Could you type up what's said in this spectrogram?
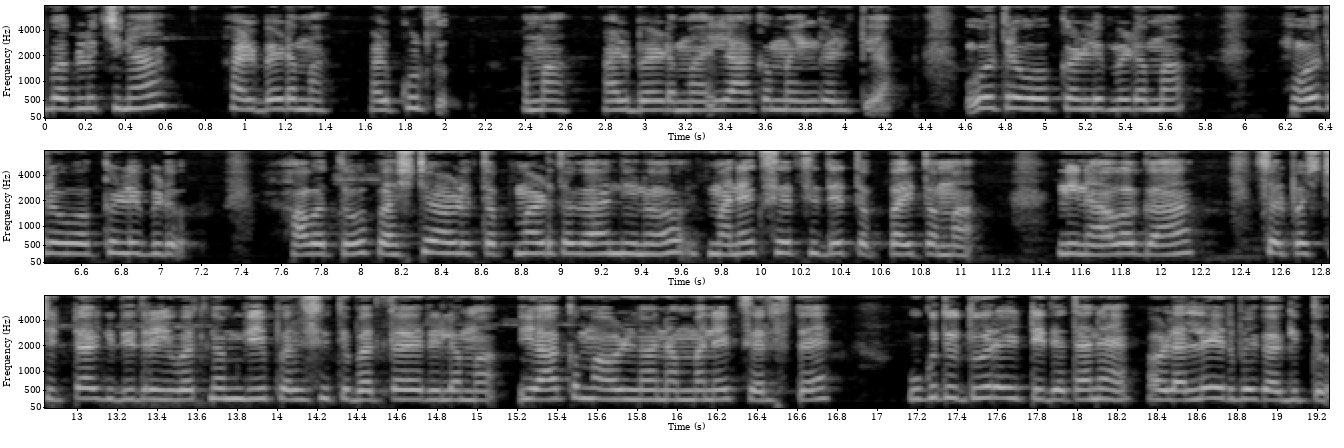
ಬಬ್ಲು ಚಿನ್ನ ಅಳ್ಬೇಡಮ್ಮ ಅಳ್ಕೂಡ್ದು ಅಮ್ಮ ಅಳ್ಬೇಡಮ್ಮ ಯಾಕಮ್ಮ ಹಿಂಗೆ ಹೇಳ್ತೀಯ? ಹೋದ್ರೆ ಹೋಗ್ಕೊಳ್ಳಿ ಬಿಡಮ್ಮ, ಹೋದ್ರೆ ಹೋಗ್ಕೊಳ್ಳಿ ಬಿಡು. ಅವತ್ತು ಫಸ್ಟ್ ಅವಳು ತಪ್ಪು ಮಾಡಿದಾಗ ನೀನು ಮನೆಗೆ ಸೇರಿಸಿದ್ದೆ ತಪ್ಪಾಯ್ತಮ್ಮ. ನೀನು ಆವಾಗ ಸ್ವಲ್ಪ ಸ್ಟಿಟ್ಟಾಗಿದ್ದಿದ್ರೆ ಇವತ್ತು ನಮ್ಗೆ ಈ ಪರಿಸ್ಥಿತಿ ಬರ್ತಾ ಇರಲಿಲ್ಲಮ್ಮ. ಯಾಕಮ್ಮ ಅವಳನ್ನ ನಮ್ಮ ಮನೆಗೆ ಸೇರಿಸ್ದೆ? ಉಗಿದು ದೂರ ಇಟ್ಟಿದ್ದೆ ತಾನೇ ಅವಳಲ್ಲೇ ಇರಬೇಕಾಗಿತ್ತು.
